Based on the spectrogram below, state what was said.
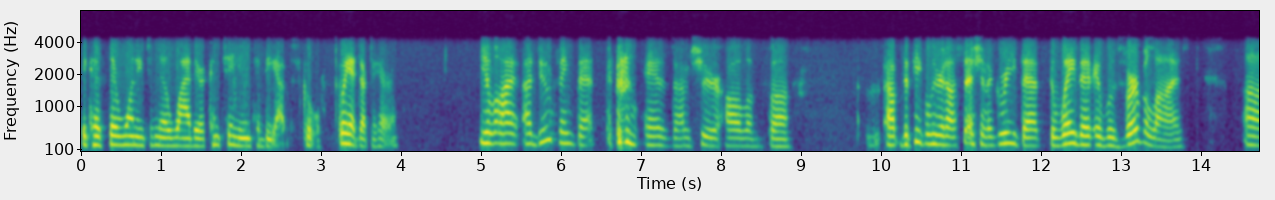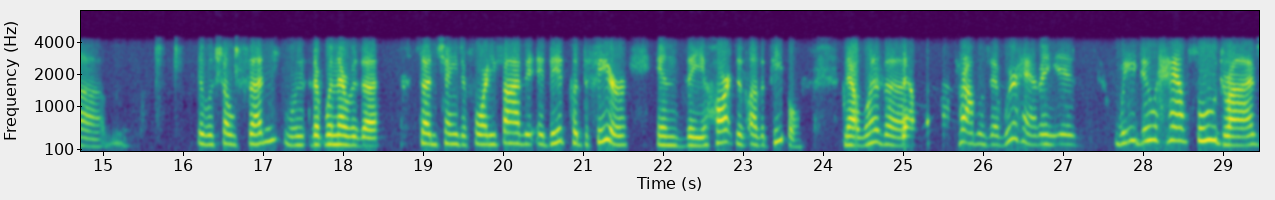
because they're wanting to know why they're continuing to be out of school. Go ahead, Dr. Harris. Yeah, well, I, I do think that, as I'm sure all of uh, uh, the people here in our session agreed, that the way that it was verbalized, um, it was so sudden when, that when there was a sudden change of 45, it, it did put the fear in the hearts of other people. Now, one of the problems that we're having is we do have food drives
